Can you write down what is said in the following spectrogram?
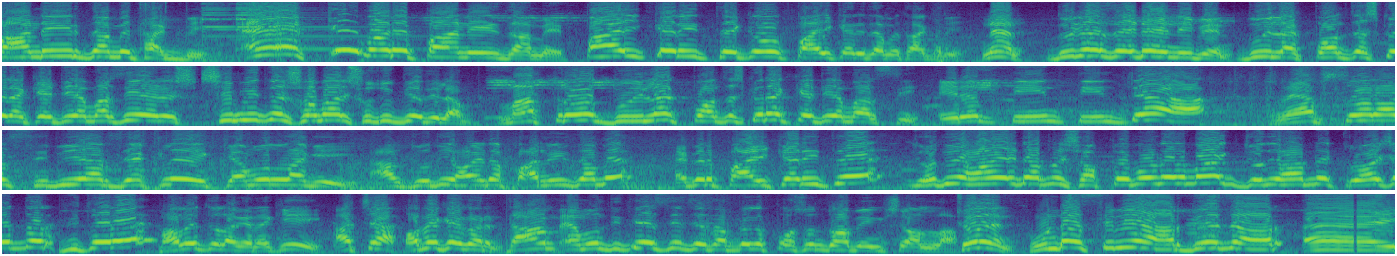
পানির দামে থাকবে। একেবারে পানির দামে। পাইকারি থেকেও পাইকারি দামে থাকবে। নেন দুইটা যেটাই নিবেন। দুই লাখ পঞ্চাশ করে কেটিএম আরসি সীমিত সময়ের সুযোগ দিয়ে দিলাম। মাত্র দুই লাখ পঞ্চাশ করে কেটিএম আরসি এরকম তিন তিনটা র্যাপসল আর সিবিআর দেখলে কেমন লাগে? আর যদি হয় এটা পানির দামে একবার পাইকারিতে যদি হয় এটা আপনার সপ্তাহের বাইক যদি হয় আপনার ক্রয় সাধ্যের ভিতরে ভালোই তো লাগে নাকি? আচ্ছা অপেক্ষা করেন দাম এমন দিতে আছে যে আপনাকে পছন্দ হবে ইনশাল্লাহ চলেন হুন্ডা সিবিআর দুই হাজার এই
